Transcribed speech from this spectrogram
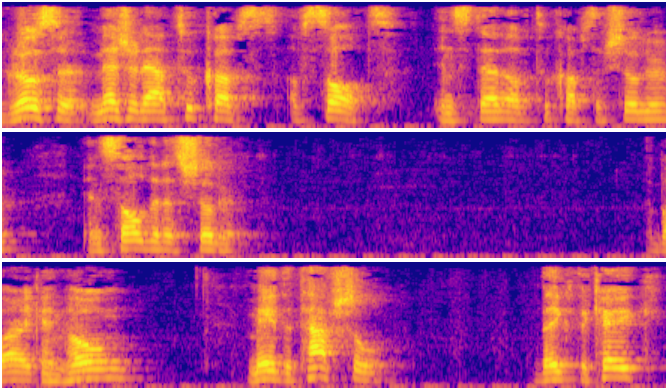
grocer measured out two cups of salt instead of two cups of sugar and sold it as sugar. The buyer came home, made the tafshil, baked the cake,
